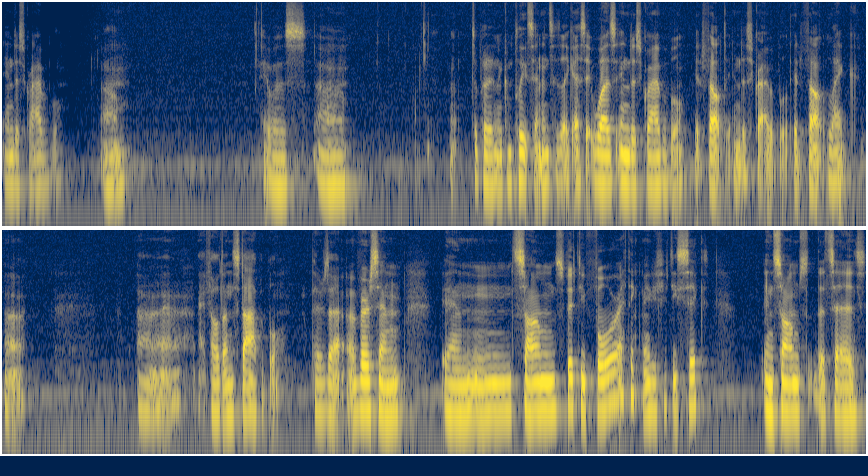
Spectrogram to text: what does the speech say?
indescribable. Um, it was, uh, to put it in complete sentences, I guess it was indescribable. It felt indescribable. It felt like uh, uh, I felt unstoppable. There's a, a verse in in Psalms 54, I think, maybe 56, in Psalms that says,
